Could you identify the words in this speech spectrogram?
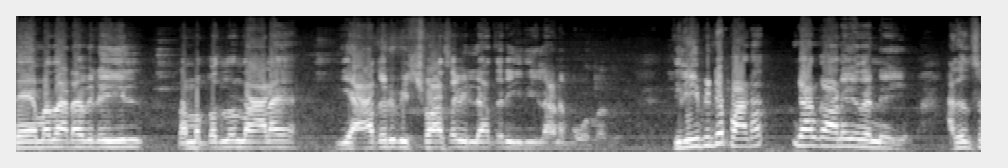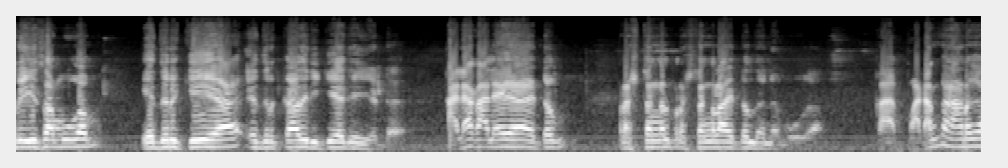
നിയമ നടപടിയിൽ നമുക്കൊന്നും നാളെ യാതൊരു വിശ്വാസമില്ലാത്ത രീതിയിലാണ് പോകുന്നത്. ദിലീപിന്റെ പടം ഞാൻ കാണുക തന്നെ ചെയ്യും അത് സ്ത്രീ സമൂഹം എതിർക്കുക എതിർക്കാതിരിക്കുക ചെയ്യട്ടെ കല കലയായിട്ടും പ്രശ്നങ്ങൾ പ്രശ്നങ്ങളായിട്ടും തന്നെ പോവുക. പടം കാണുക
